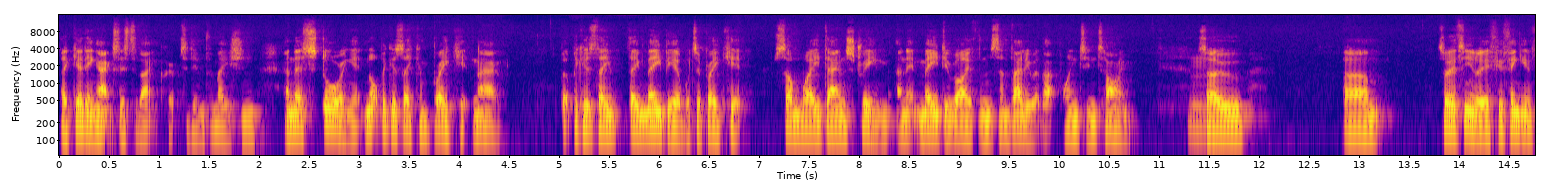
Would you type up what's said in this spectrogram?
They're getting access to that encrypted information and they're storing it, not because they can break it now, but because they, they may be able to break it some way downstream and it may derive them some value at that point in time. Mm. So, um, so if you know if you're thinking of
